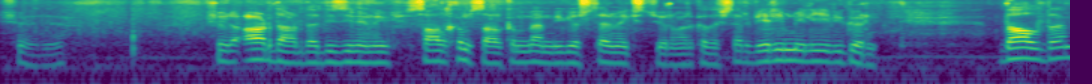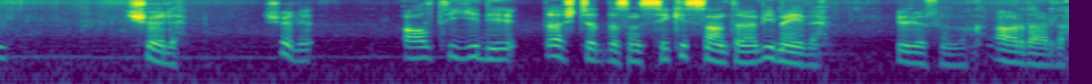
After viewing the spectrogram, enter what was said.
Şöyle. Şöyle arda arda dizilerini salkım salkım ben bir göstermek istiyorum arkadaşlar. Verimliliği bir görün. Daldan şöyle. Şöyle 6-7 taş çatlasın 8 santime bir meyve. Görüyorsunuz bak arda arda.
